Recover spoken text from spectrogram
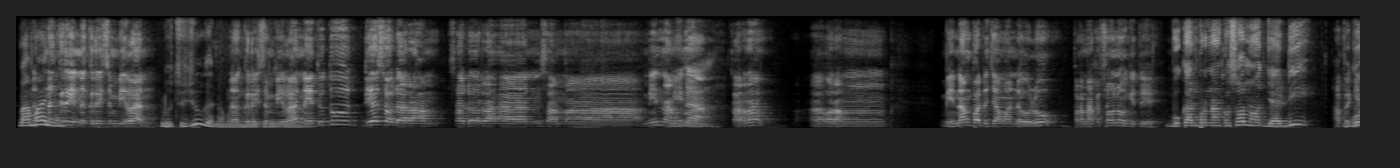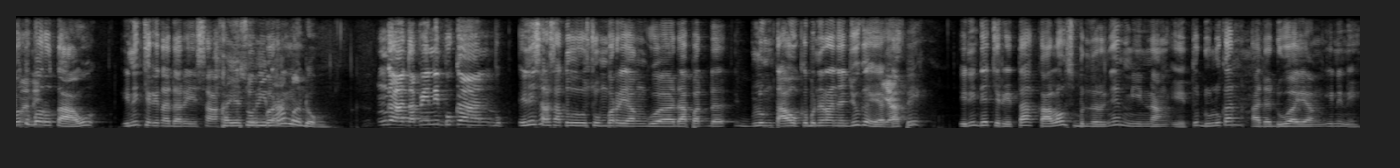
Namanya? Negeri negeri sembilan. Lucu juga namanya. Negeri sembilan nah itu tuh dia saudara saudaraan sama Minang. tuh. Minang. Karena eh, orang Minang pada zaman dahulu pernah ke sono gitu ya. Bukan pernah ke sono. Jadi Apa gua tuh baru tahu ini cerita dari salah Kayak satu sumber Suriname dong. Enggak, tapi ini bukan. Ini salah satu sumber yang gua dapat da- belum tahu kebenarannya juga ya, Ya. tapi ini dia cerita kalau sebenarnya Minang itu dulu kan ada dua yang ini nih.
